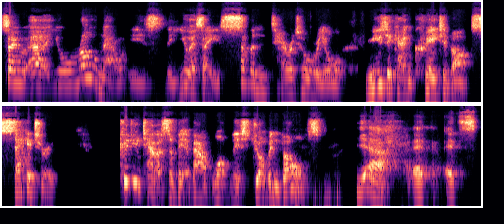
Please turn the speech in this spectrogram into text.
So, uh, your role now is the USA's Southern Territorial Music and Creative Arts Secretary. Could you tell us a bit about what this job involves? Yeah, it, it's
